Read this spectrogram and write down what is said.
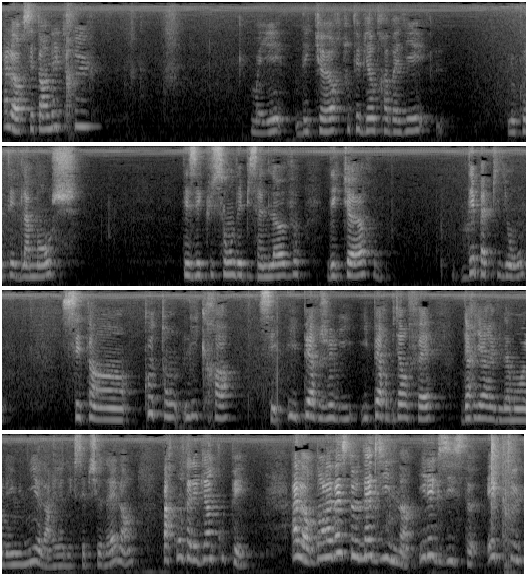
Alors, c'est un écru. Vous voyez, des cœurs, tout est bien travaillé. Le côté de la manche, des écussons, des peace love, des cœurs, des papillons. C'est un coton lycra, c'est hyper joli, hyper bien fait. Derrière, évidemment, elle est unie, elle n'a rien d'exceptionnel. hein. Par contre, elle est bien coupée. Alors, dans la veste Nadine, il existe écru.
